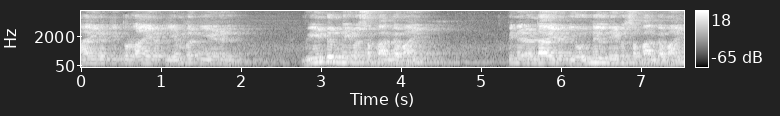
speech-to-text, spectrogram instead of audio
ആയിരത്തി തൊള്ളായിരത്തി എൺപത്തി ഏഴിൽ വീണ്ടും നിയമസഭാംഗമായി പിന്നെ രണ്ടായിരത്തി ഒന്നിൽ നിയമസഭാംഗമായി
